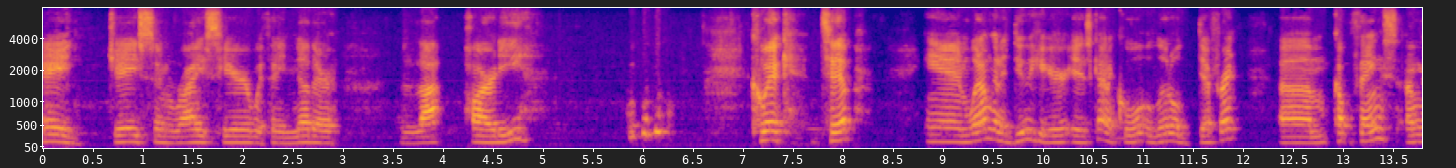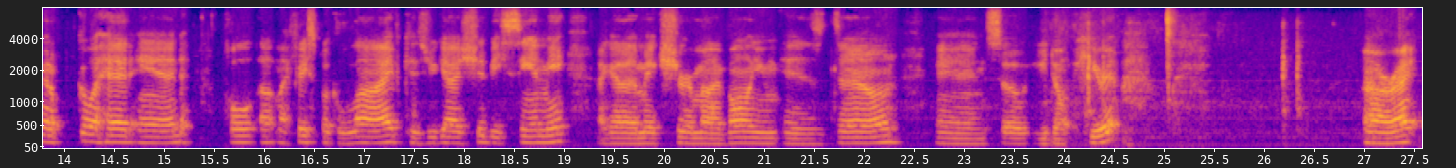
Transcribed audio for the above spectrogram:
Hey, Jason Rice here with another lot party. Quick tip. And what I'm going to do here is kind of cool, a little different. A um, couple things. I'm going to go ahead and pull up my Facebook Live because you guys should be seeing me. I got to make sure my volume is down and so you don't hear it. All right.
